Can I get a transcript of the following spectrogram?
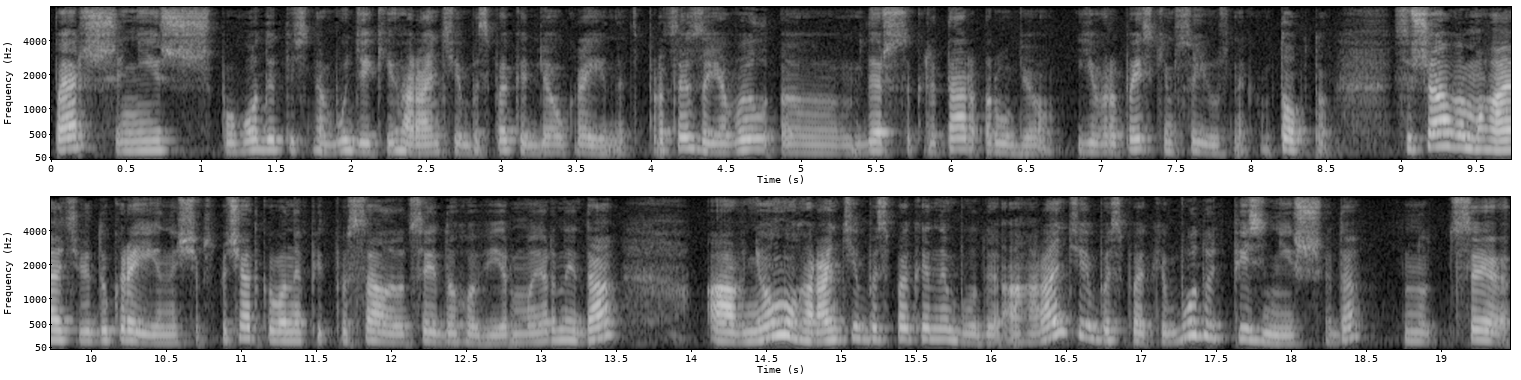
перш ніж погодитись на будь-які гарантії безпеки для України. Про це заявив е, держсекретар Рубіо європейським союзникам. Тобто США вимагають від України, щоб спочатку вони підписали оцей договір мирний, да? а в ньому гарантії безпеки не буде. А гарантії безпеки будуть пізніше. Да? Ну, це е,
